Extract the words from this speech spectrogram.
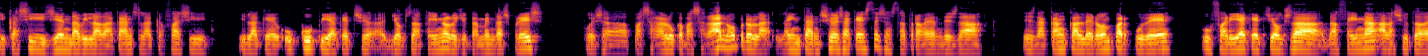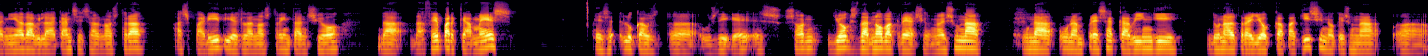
i que sigui gent de Viladecans la que faci i la que ocupi aquests eh, llocs de feina. Lògicament, després pues, eh, passarà el que passarà, no? però la, la intenció és aquesta i s'està treballant des de, des de Can Calderón per poder oferir aquests llocs de, de feina a la ciutadania de Viladecans. És el nostre esperit i és la nostra intenció de, de fer, perquè a més és el que us, eh, us dic, eh? és, són llocs de nova creació, no és una, una, una empresa que vingui d'un altre lloc cap aquí, sinó que és una, eh,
